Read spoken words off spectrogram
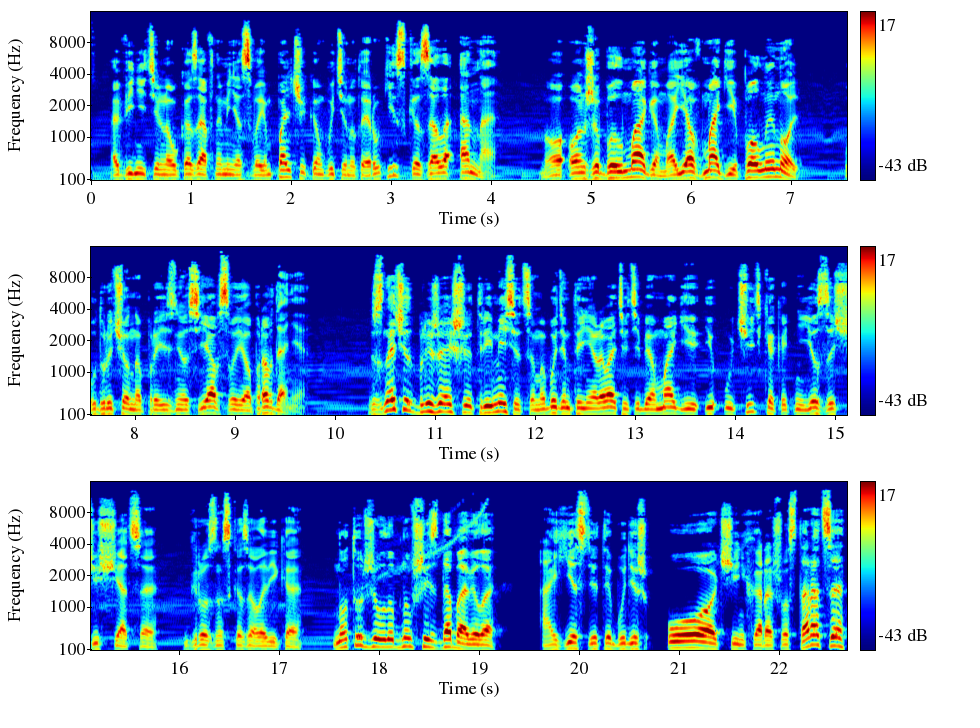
– обвинительно указав на меня своим пальчиком вытянутой руки, сказала она. «Но он же был магом, а я в магии полный ноль», – удрученно произнес я в свое оправдание. «Значит, ближайшие три месяца мы будем тренировать у тебя магию и учить, как от нее защищаться», – грозно сказала Вика. Но тут же, улыбнувшись, добавила – а если ты будешь очень хорошо стараться,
